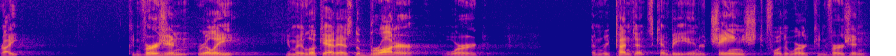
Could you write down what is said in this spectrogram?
right? Conversion, really, you may look at as the broader word. And repentance can be interchanged for the word conversion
